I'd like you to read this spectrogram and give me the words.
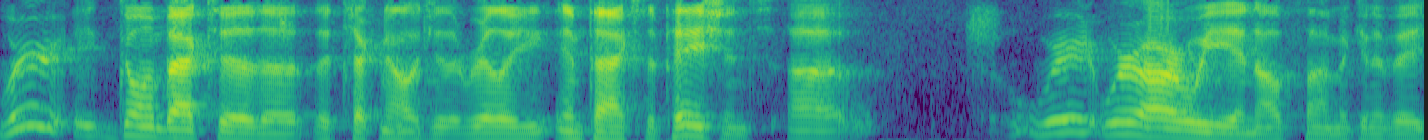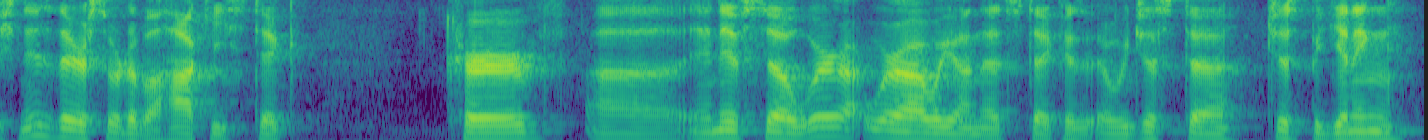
We're going back to the, the technology that really impacts the patients. Uh, where where are we in ophthalmic innovation? Is there sort of a hockey stick curve? Uh, and if so, where where are we on that stick? Is, are we just uh, just beginning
